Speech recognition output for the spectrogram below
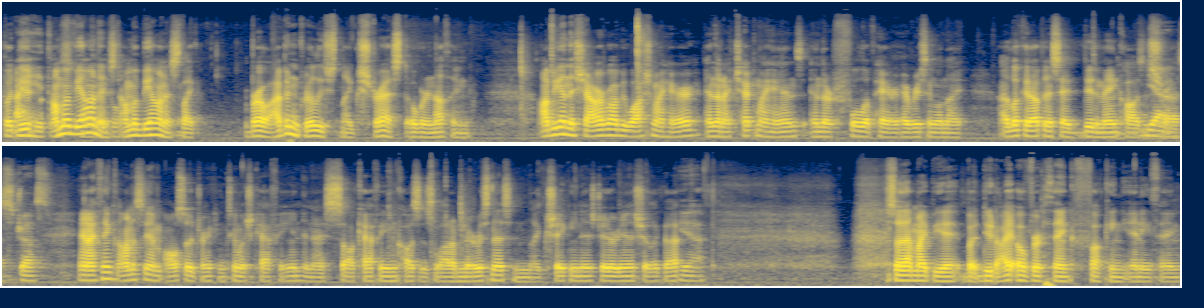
But I dude, I'm gonna be honest. people. I'm gonna be honest. Like, bro, I've been really like stressed over nothing. I'll be in the shower, bro. I'll be washing my hair, and then I check my hands, and they're full of hair every single night. I look it up and say, dude, the main cause is yeah, stress. stress. And I think honestly, I'm also drinking too much caffeine, and I saw caffeine causes a lot of nervousness and like shakiness, jitteriness, shit like that. Yeah, So that might be it. But dude, I overthink fucking anything.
